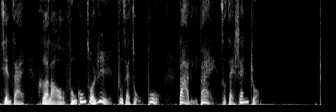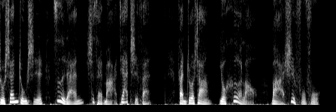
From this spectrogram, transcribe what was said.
现在贺老逢工作日住在总部，大礼拜则在山中。住山中时，自然是在马家吃饭。饭桌上有贺老、马氏夫妇、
